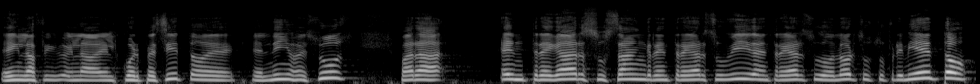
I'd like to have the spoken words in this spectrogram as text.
en, la, el cuerpecito del niño Jesús para entregar su sangre, entregar su vida, entregar su dolor, su sufrimiento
